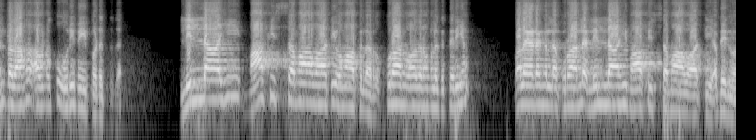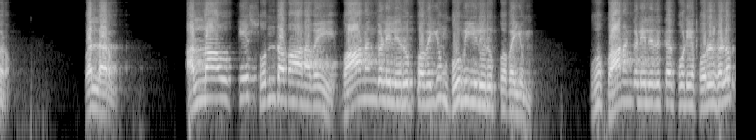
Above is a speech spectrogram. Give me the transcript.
என்பதாக அவனுக்கு உரிமைப்படுத்துதல். லில்லாஹி மாஃபிஸ் சமாவாதி ஒமாஃபில் குரான் வாதம் உங்களுக்கு தெரியும்? பல இடங்கள்ல குரான்ல லில்லாஹி மாஃபிஸ் சமாவாதி அப்படின்னு வரும். வல்லர் அல்லாவுக்கே சொந்தமானவை வானங்களில் இருப்பவையும் பூமியில் இருப்பவையும். வானங்களில் இருக்கக்கூடிய பொருள்களும்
